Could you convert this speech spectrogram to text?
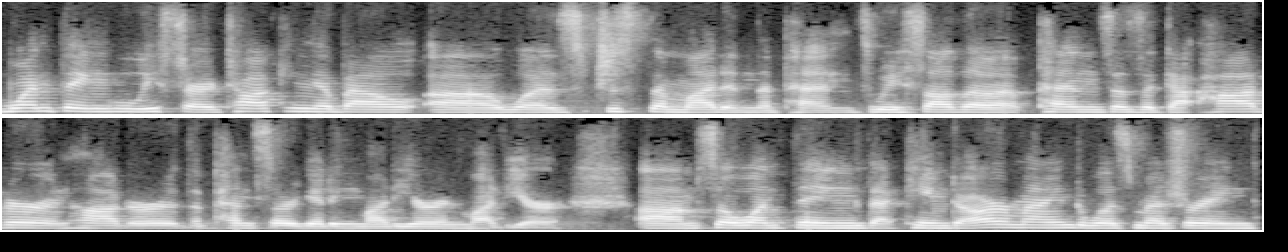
one thing we started talking about uh, was just the mud in the pens. We saw the pens as it got hotter and hotter, the pens are getting muddier and muddier. Um, so, one thing that came to our mind was measuring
